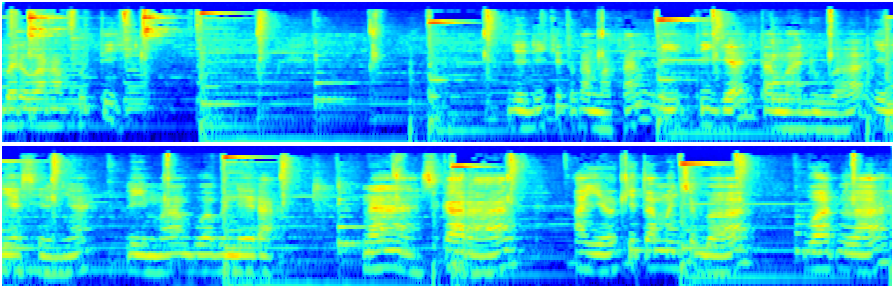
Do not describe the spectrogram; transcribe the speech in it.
berwarna putih. Jadi kita tambahkan 3 ditambah 2 jadi hasilnya 5 buah bendera. Nah, sekarang ayo kita mencoba buatlah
